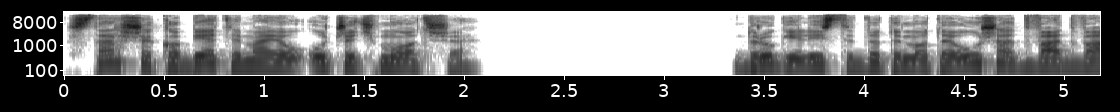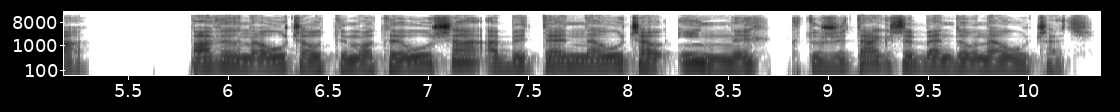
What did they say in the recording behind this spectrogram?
Starsze kobiety mają uczyć młodsze. Drugi list do Tymoteusza 2:2 Paweł nauczał Tymoteusza, aby ten nauczał innych, którzy także będą nauczać.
